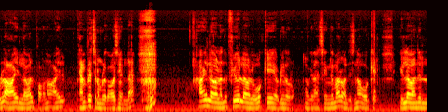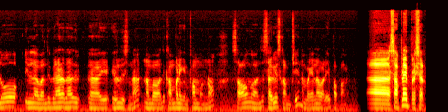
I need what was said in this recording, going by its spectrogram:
உள்ள ஆயில் லெவல் பார்க்கணும். ஆயில் டெம்பரேச்சர் நம்மளுக்கு அவசியம் இல்லை. ஆயில் லெவல் வந்து ஃபியூல் லெவல் ஓகே அப்படின்னு வரும். ஓகேண்ணா ஸோ இந்த மாதிரி வந்துச்சுன்னா ஓகே இல்லை வந்து லோ இல்லை வந்து வேறு ஏதாவது இருந்துச்சுன்னா நம்ம வந்து கம்பெனிக்கு இன்ஃபார்ம் பண்ணோம் ஸோ அவங்க வந்து சர்வீஸ் காமிச்சு நம்ம என்ன வேலையை பார்ப்பாங்க. சப்ளை ப்ரெஷர்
